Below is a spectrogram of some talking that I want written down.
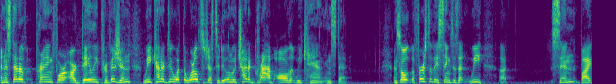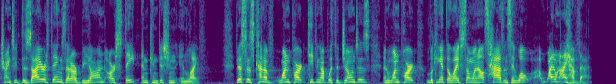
And instead of praying for our daily provision, we kind of do what the world suggests to do and we try to grab all that we can instead. And so the first of these things is that we uh, sin by trying to desire things that are beyond our state and condition in life. This is kind of one part keeping up with the Joneses, and one part looking at the life someone else has and say, well, why don't I have that?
